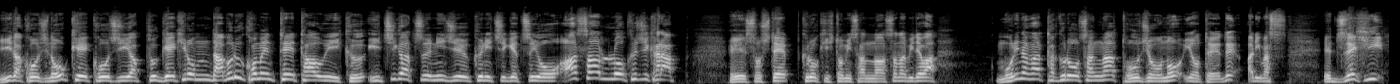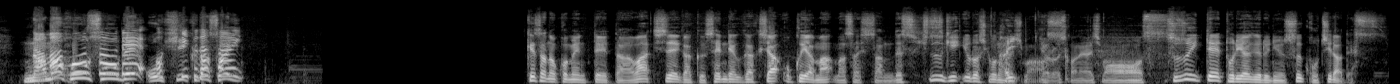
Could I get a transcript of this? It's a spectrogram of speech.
飯田浩二の OK 工事アップ激論ダブルコメンテーターウィーク1月29日月曜朝6時から、えー、そして黒木瞳さんの朝ナビでは森永拓郎さんが登場の予定であります。え、ぜひ生放送でお聞きください。今朝のコメンテーターは地政学戦略学者奥山正史さんです。引き続きよろしくお願いします。はい、よろしくお願いします。続いて取り上げるニュースこちらです。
